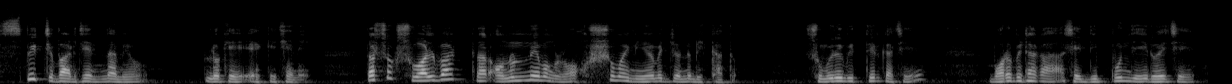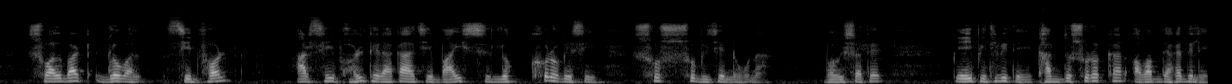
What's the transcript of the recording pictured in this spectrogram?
স্পিচ ভার্জেন নামেও লোকে একে চেনে। দর্শক, সোয়ালবার্ড তার অনন্য এবং রহস্যময় নিয়মের জন্য বিখ্যাত। সুমেরুবৃত্তের কাছে বরফে ঢাকা সেই দ্বীপপুঞ্জেই রয়েছে সোয়ালবার্ড গ্লোবাল সিড ভল্ট, আর সেই ভল্টে রাখা আছে বাইশ লক্ষরও বেশি শস্য বীজের নমুনা। ভবিষ্যতের এই পৃথিবীতে খাদ্য সুরক্ষার অভাব দেখা দিলে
